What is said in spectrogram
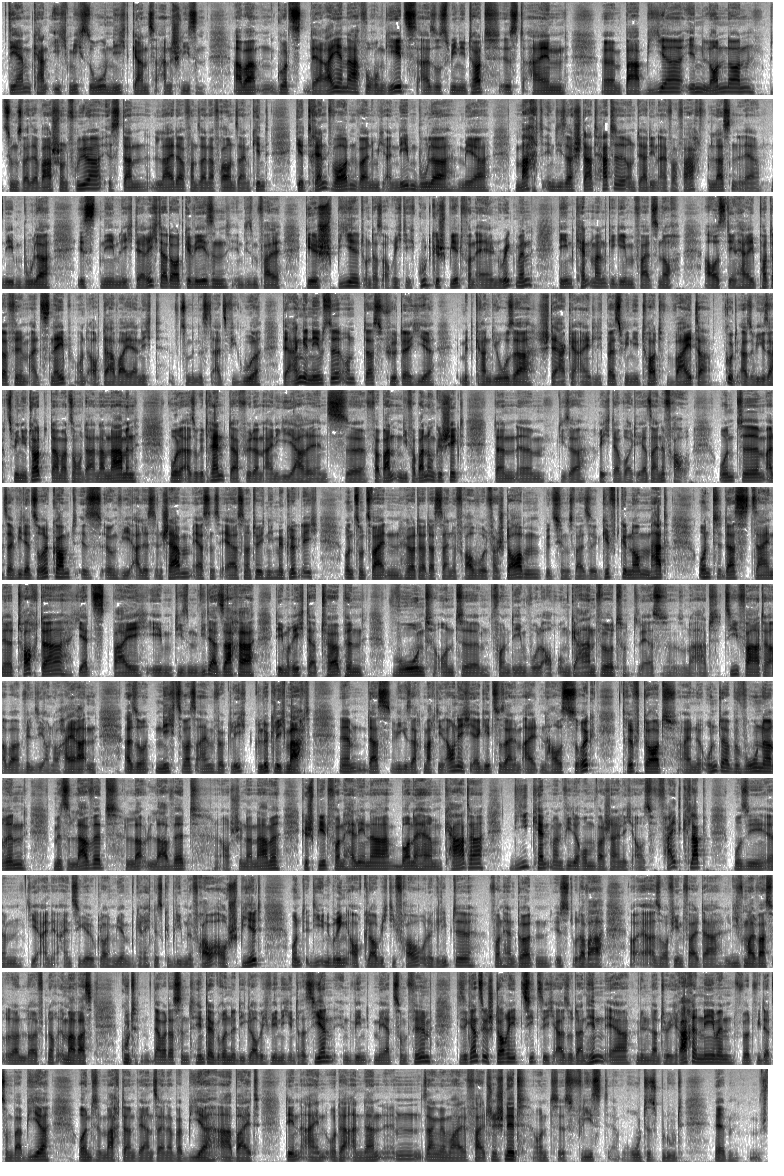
Dem kann ich mich so nicht ganz anschließen. Aber kurz der Reihe nach, worum geht's? Also Sweeney Todd ist ein äh, Barbier in London, beziehungsweise er war schon früher, ist dann leider von seiner Frau und seinem Kind getrennt worden, weil nämlich ein Nebenbuhler mehr Macht in dieser Stadt hatte und der hat ihn einfach verhaften lassen. Der Nebenbuhler ist nämlich der Richter dort gewesen, in diesem Fall gespielt und das auch richtig gut gespielt von Alan Rickman. Den kennt man gegebenenfalls noch aus den Harry Potter Filmen als Snape und auch da war er nicht, zumindest als Figur, der angenehmste. Und das führt er hier mit grandioser Stärke eigentlich bei Sweeney Todd weiter. Gut, also wie gesagt, Sweeney Todd, damals noch unter anderem Namen, wurde also getrennt, dafür dann einige Jahre ins äh, Verband, in die Verbannung geschickt. Dann ähm, dieser Richter wollte ja seine Frau. Und ähm, als er wieder zurückkommt, ist irgendwie alles in Scherben. Erstens, er ist natürlich nicht mehr glücklich und zum Zweiten hört er, dass seine Frau wohl verstorben bzw. Gift genommen hat und dass seine Tochter jetzt bei eben diesem Widersacher, dem Richter Turpin, wohnt und äh, von dem wohl auch umgarnt wird. Er ist so eine Art Ziehvater, aber will sie auch noch heiraten. Also nichts, was einem wirklich glücklich macht. Ähm, das, wie gesagt, macht ihn auch nicht. Er geht zu seinem alten Haus zurück, trifft dort eine Unterbewohnerin, Miss Lovett, Lo Lovett, auch schöner Name, gespielt von Helena Bonham Carter. Die kennt man wiederum wahrscheinlich aus Fight Club, wo sie ähm, die eine einzige, glaube ich, mir im Gedächtnis gebliebene Frau auch spielt und die im Übrigen auch, glaube ich, die Frau oder Geliebte von Herrn Burton ist oder war. Also auf jeden Fall, da lief mal was oder läuft noch immer was. Gut, aber das sind Hintergründe, die, glaube ich, wenig interessieren. Mehr zum Film. Diese ganze Story zieht sich also dann hin. Er will natürlich Rache nehmen, wird wieder zum Barbier und macht dann während seiner Barbierarbeit den ein oder anderen, ähm, sagen wir mal, falschen Schnitt. Und es fließt rotes Blut, äh,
